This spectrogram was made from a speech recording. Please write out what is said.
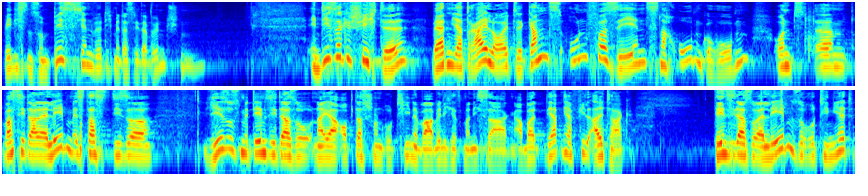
Wenigstens so ein bisschen würde ich mir das wieder wünschen. In dieser Geschichte werden ja drei Leute ganz unversehens nach oben gehoben. Und ähm, was sie da erleben, ist, dass dieser Jesus, mit dem sie da so, naja, ob das schon Routine war, will ich jetzt mal nicht sagen, aber die hatten ja viel Alltag, den sie da so erleben, so routiniert,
